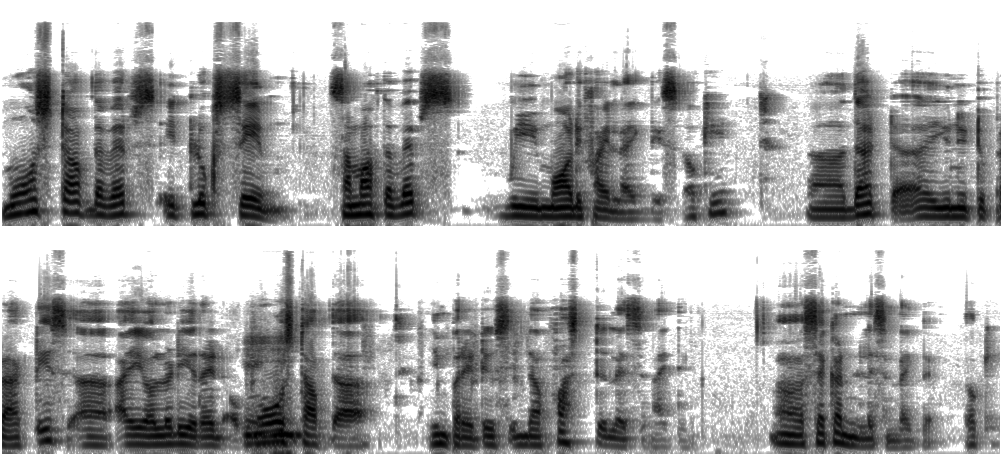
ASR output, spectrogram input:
most of the verbs it looks same. Some of the verbs we modify like this okay? Uh, that uh, you need to practice. Uh, i already read most of the imperatives in the first lesson i think. Uh, second lesson like that okay?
